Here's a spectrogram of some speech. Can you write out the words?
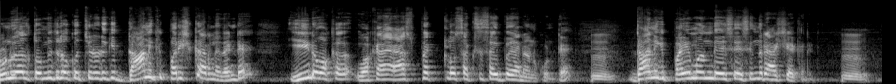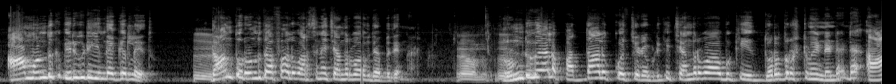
రెండు వేల తొమ్మిదిలోకి వచ్చేటికి దానికి పరిష్కారం లేదంటే ఈయన ఒక ఒక ఆస్పెక్ట్లో సక్సెస్ అయిపోయాను అనుకుంటే దానికి పై మందు వేసేసింది రాజశేఖర్ రెడ్డి. ఆ మందుకు విరుగుడు ఈయన దగ్గర లేదు. దాంతో రెండు దఫాలు వరుసనే చంద్రబాబు దెబ్బతిన్నారు. రెండు వేల పద్నాలుగుకి వచ్చేటప్పటికి చంద్రబాబుకి దురదృష్టం ఏంటంటే అంటే ఆ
